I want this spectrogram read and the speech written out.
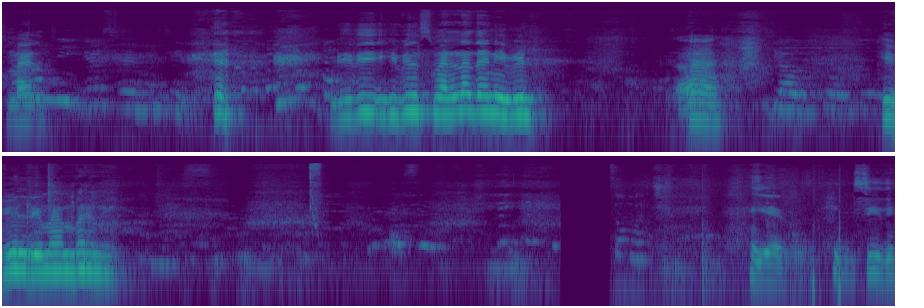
स्मेल दीदी ही विल स्मेल ना then he will he will remember me ये, सीधे।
